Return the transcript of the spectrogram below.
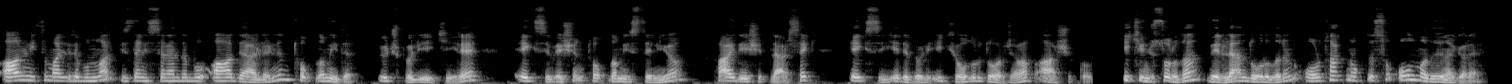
a'nın ihtimalleri bunlar. Bizden istenen de bu a değerlerinin toplamıydı. 3 bölü 2 ile eksi 5'in toplamı isteniyor. Payda eşitlersek eksi 7 bölü 2 olur. Doğru cevap A şıkkı olur. İkinci soruda verilen doğruların ortak noktası olmadığına göre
